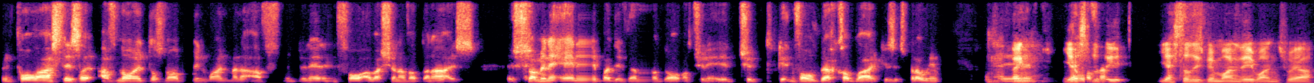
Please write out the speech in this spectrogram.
when Paul asked us, like, I've not, there's not been one minute I've been there and thought, I wish I never done that. It's, it's something that anybody have ever got opportunity to get involved with a club like because it's brilliant. I think uh, yesterday, yesterday's been one of the ones where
